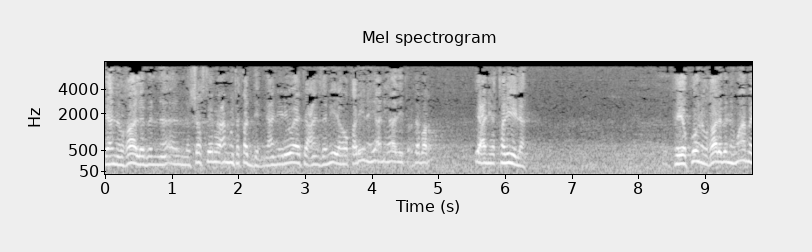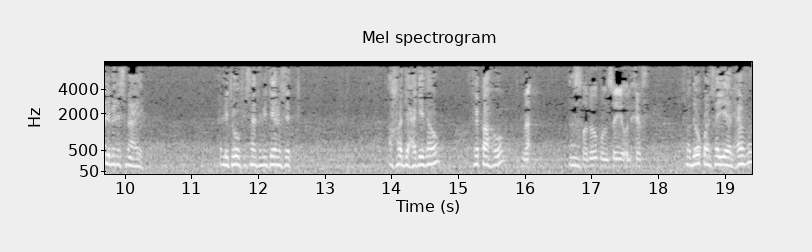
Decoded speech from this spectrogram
لأن الغالب أن الشخص يروي عن متقدم يعني روايته عن زميله وقرينه يعني هذه تعتبر يعني قليلة. فيكون الغالب أنه مؤمل بن إسماعيل اللي توفي سنة 206 أخرج حديثه ثقة هو؟ لا. صدوق سيء الحفظ. صدوق سيء الحفظ؟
